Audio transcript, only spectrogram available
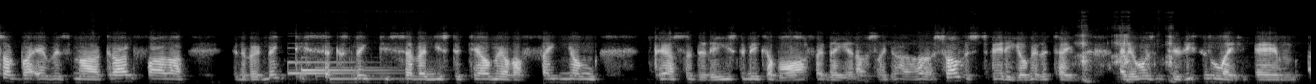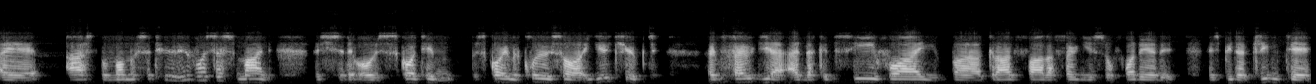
sir, but it was my grandfather in about 96, 97 used to tell me of a fine young person and he used to make him laugh at night and I was like, oh. so I was very young at the time and it wasn't too recently um, eh, I asked my mum, I said, who, who was this man? And she said it was Scottie, Scottie McClue, so I YouTubed and found you and I can see why my grandfather found you so funny and it, it's been a dream to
